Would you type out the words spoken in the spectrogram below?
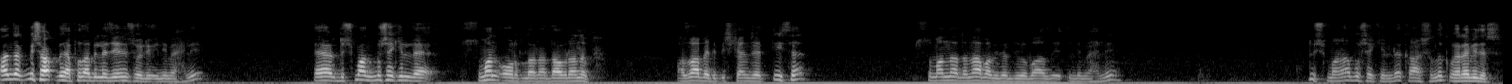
Ancak bir şartla yapılabileceğini söylüyor ilim ehli. Eğer düşman bu şekilde Müslüman ordularına davranıp azap edip işkence ettiyse Müslümanlar da ne yapabilir diyor bazı ilim ehli? Düşmana bu şekilde karşılık verebilir.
